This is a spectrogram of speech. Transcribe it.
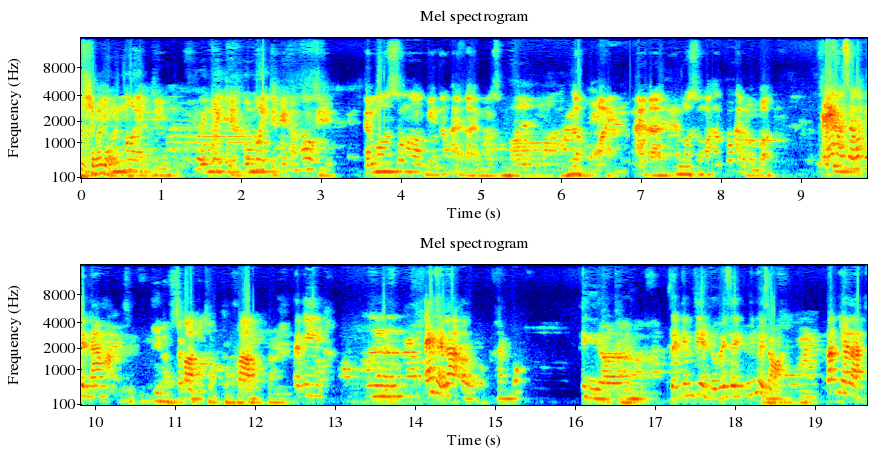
20억이 40 tỷ, 40 tỷ, 40 tỷ Việt Nam thì em muốn sống ở Việt Nam hay là em muốn em muốn sống ở Việt Nam ạ. Vâng. Vâng. tại vì ừm, em thấy là ở Hàn Quốc thì uh, dễ kiếm tiền đối với những người giỏi. Tất nhiên là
